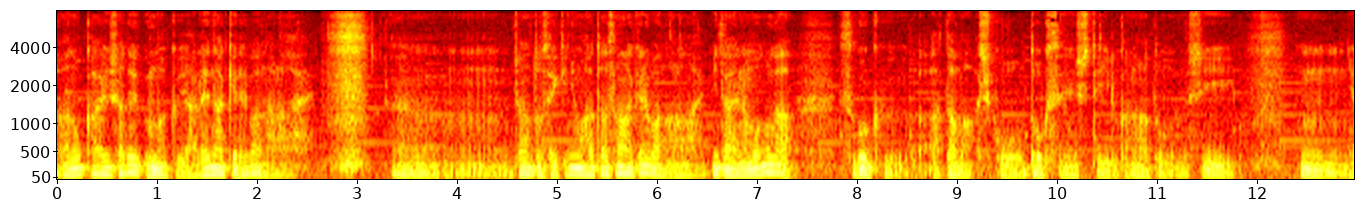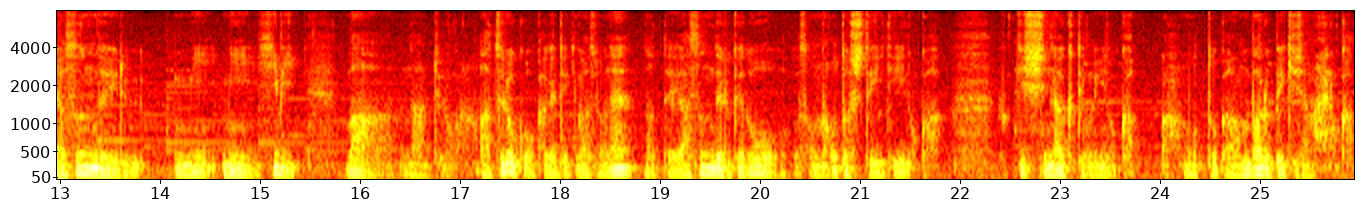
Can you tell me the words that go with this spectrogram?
あの会社でうまくやれなければならないうんちゃんと責任を果たさなければならないみたいなものがすごく頭思考を独占しているかなと思うし、うん、休んでいる身に日々まあ何て言うのかな圧力をかけていきますよねだって休んでるけどそんなことしていていいのか復帰しなくてもいいのかもっと頑張るべきじゃないのか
